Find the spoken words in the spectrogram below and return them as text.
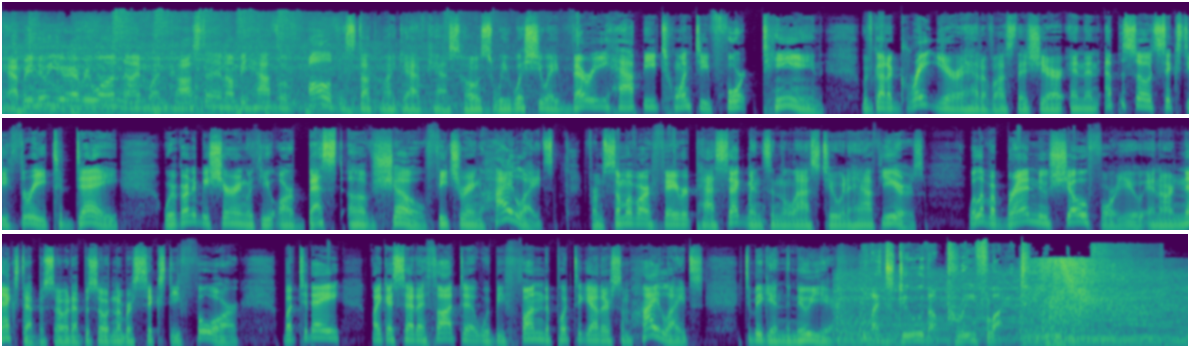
Happy New Year, everyone. I'm Len Costa, and on behalf of all of the Stuck Mic Avcast hosts, we wish you a very happy 2014. We've got a great year ahead of us this year, and then episode 63 today, we're going to be sharing with you our best of show featuring highlights from some of our favorite past segments in the last two and a half years. We'll have a brand new show for you in our next episode, episode number 64. But today, like I said, I thought it would be fun to put together some highlights to begin the new year. Let's do the pre flight.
